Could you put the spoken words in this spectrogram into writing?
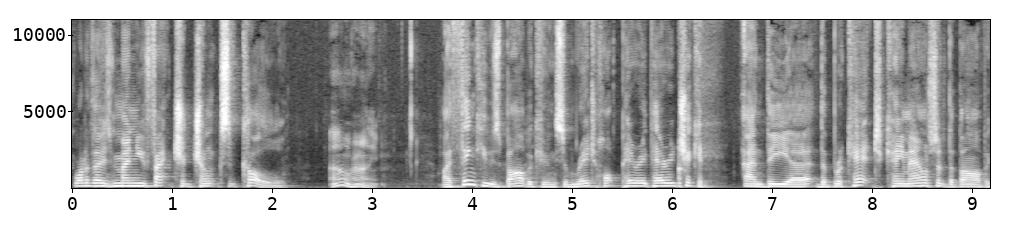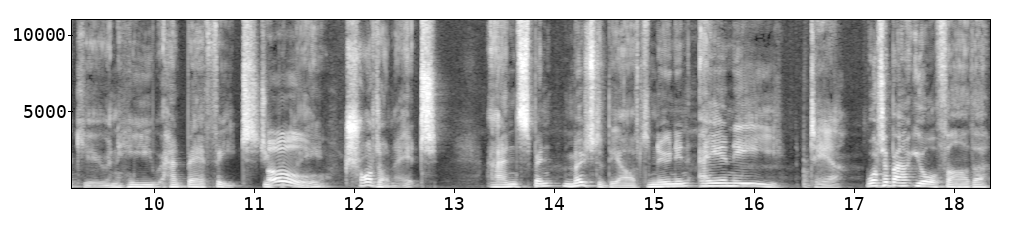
One of those manufactured chunks of coal. Oh, right. I think he was barbecuing some red hot peri peri chicken. And the uh, the briquette came out of the barbecue, and he had bare feet. Stupidly Oh. trod on it, and spent most of the afternoon in A and E. Dear. What about your father?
